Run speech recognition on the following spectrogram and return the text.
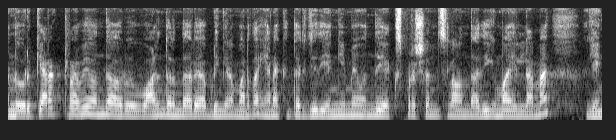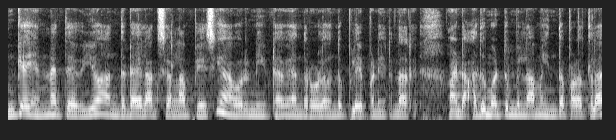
அந்த ஒரு கேரக்டராகவே வந்து அவர் வாழ்ந்திருந்தார் அப்படிங்கிற மாதிரி தான் எனக்கு தெரிஞ்சது. எங்கேயுமே வந்து எக்ஸ்பிரஷன்ஸ்லாம் வந்து அதிகமாக இல்லாமல் எங்கே என்ன தேவையோ அந்த டைலாக்ஸ் எல்லாம் பேசி அவர் நீட்டாகவே அந்த ரோலை வந்து ப்ளே பண்ணியிருந்தார். அண்ட் அது மட்டும் இல்லாமல் இந்த படத்தில்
